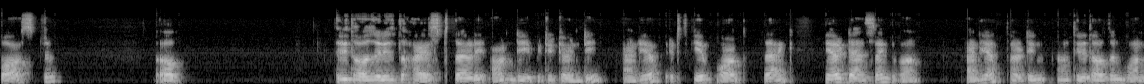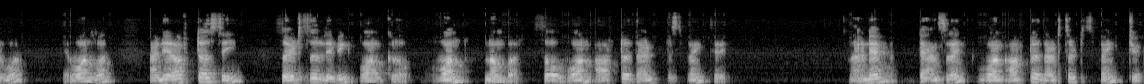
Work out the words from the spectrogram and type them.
first uh, 3000 is the highest salary on dbt 20 and here it's give one rank. Here dense rank 1 and here 13 uh, 3001 one 1 and here after c so it's a living one group one number. So one after that displaying 3 and then dense line one after that's the displaying 2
